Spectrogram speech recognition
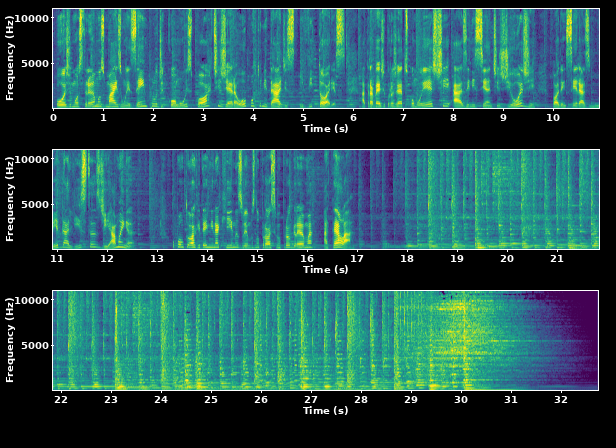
Hoje mostramos mais um exemplo de como o esporte gera oportunidades e vitórias. Através de projetos como este, as iniciantes de hoje podem ser as medalhistas de amanhã. O Ponto Org termina aqui, nos vemos no próximo programa. Até lá!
